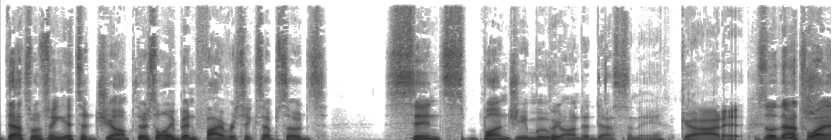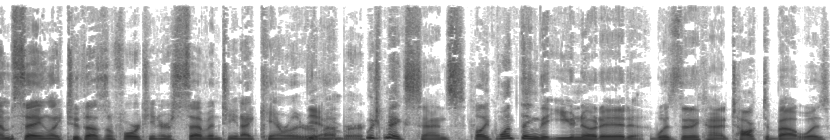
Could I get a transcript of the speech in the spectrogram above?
that's what I'm saying, it's a jump. There's only been 5 or 6 episodes since Bungie moved on to Destiny. Got it. So that's why I'm saying like 2014 or 17. I can't really Yeah, remember. which makes sense. Like one thing that you noted was that they kind of talked about was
